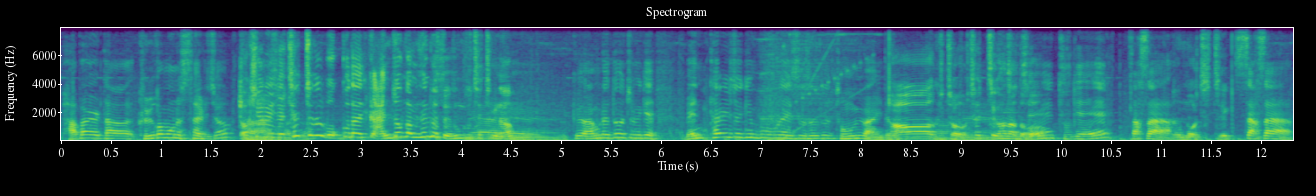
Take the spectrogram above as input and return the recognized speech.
밥알 다 긁어먹는 스타일이죠. 확실히 아, 이제 채찍을 먹고 나니까 안정감이 생겼어요. 채찍남. 네, 그 아무래도 좀 이게 멘탈적인 부분에 있어서도 도움이 많이 되거든요. 아, 그쵸. 채찍 하나 더. 두개 싹싹 어머 채찍. 싹싹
